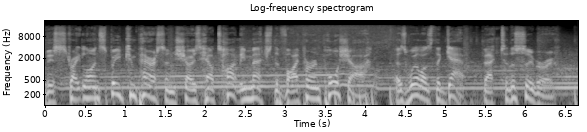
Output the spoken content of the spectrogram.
This straight line speed comparison shows how tightly matched the Viper and Porsche are, as well as the gap back to the Subaru.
